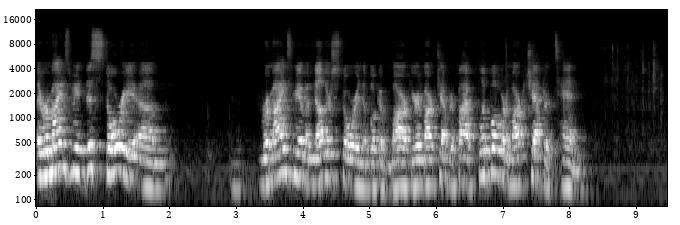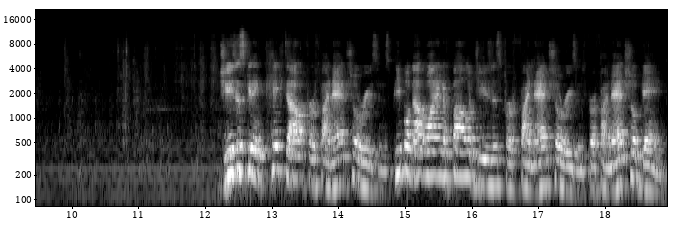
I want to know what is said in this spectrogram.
It reminds me, this story um, reminds me of another story in the book of Mark. You're in Mark chapter 5. Flip over to Mark chapter 10. Jesus getting kicked out for financial reasons. People not wanting to follow Jesus for financial reasons, for a financial gain.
